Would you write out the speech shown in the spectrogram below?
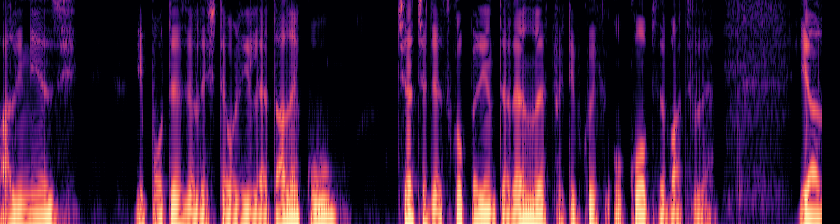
aliniezi ipotezele și teoriile tale cu ceea ce descoperi în teren, respectiv cu, cu observațiile. Iar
